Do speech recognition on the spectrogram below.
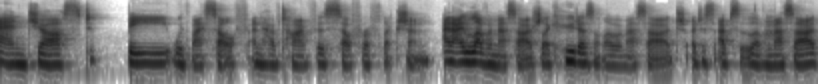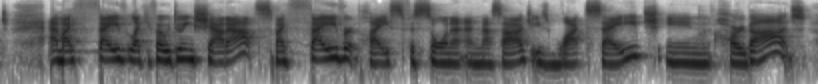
and just be with myself and have time for self reflection. And I love a massage. Like, who doesn't love a massage? I just absolutely love a massage. And my favorite, like, if I were doing shout outs, my favorite place for sauna and massage is White Sage in Hobart.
